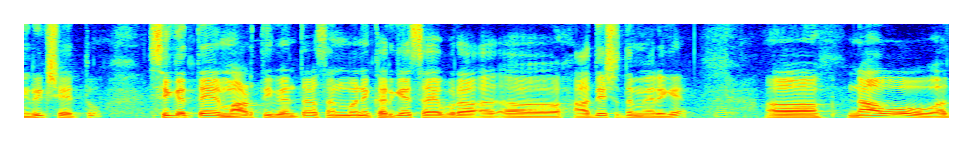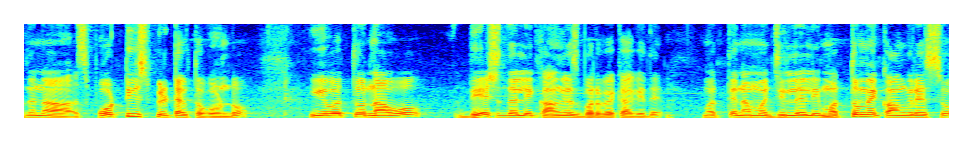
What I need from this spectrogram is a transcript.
ನಿರೀಕ್ಷೆ ಇತ್ತು. ಸಿಗುತ್ತೆ, ಮಾಡ್ತೀವಿ ಅಂತ ಸನ್ಮಾನ್ಯ ಖರ್ಗೆ ಸಾಹೇಬರ ಆದೇಶದ ಮೇರೆಗೆ. ನಾವು ಅದನ್ನು ಸ್ಪೋರ್ಟಿವ್ ಸ್ಪಿರಿಟಾಗಿ ತೊಗೊಂಡು, ಇವತ್ತು ನಾವು ದೇಶದಲ್ಲಿ ಕಾಂಗ್ರೆಸ್ ಬರಬೇಕಾಗಿದೆ, ಮತ್ತು ನಮ್ಮ ಜಿಲ್ಲೆಯಲ್ಲಿ ಮತ್ತೊಮ್ಮೆ ಕಾಂಗ್ರೆಸ್ಸು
